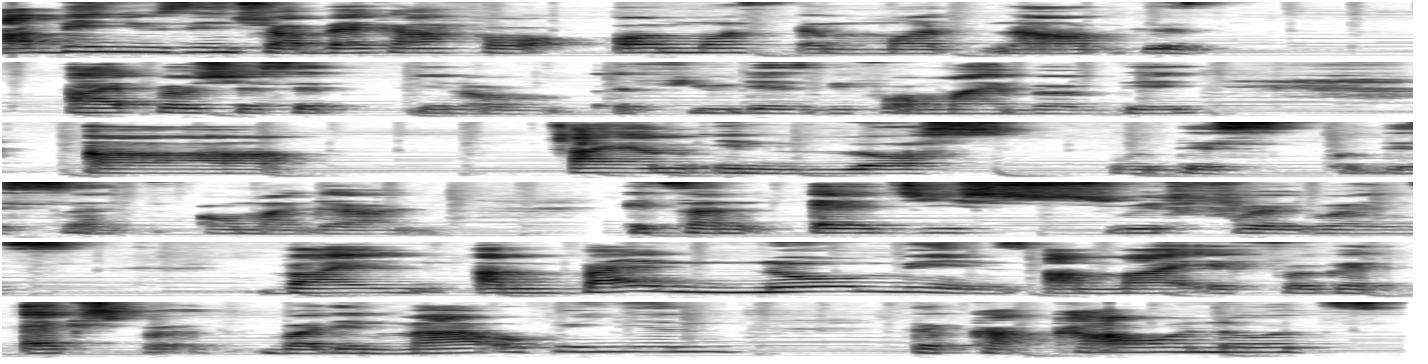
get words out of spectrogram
I've been using Tribeca for almost a month now because I purchased it, you know, a few days before my birthday. Uh, I am in love with this with this scent. Oh my god. It's an edgy, sweet fragrance by I'm by no means am I a fragrance expert, but in my opinion, the cacao notes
